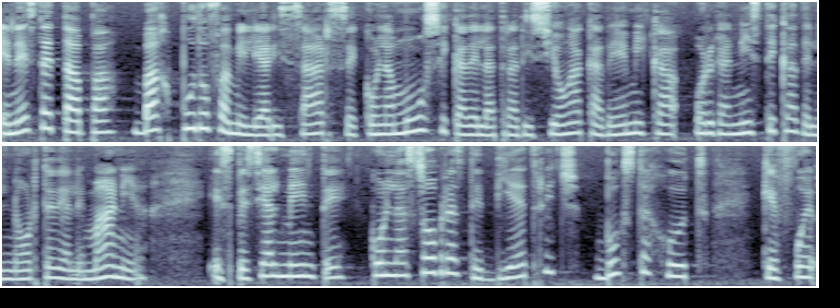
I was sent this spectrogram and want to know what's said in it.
En esta etapa, Bach pudo familiarizarse con la música de la tradición académica organística del norte de Alemania, especialmente con las obras de Dietrich Buxtehude, que fue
